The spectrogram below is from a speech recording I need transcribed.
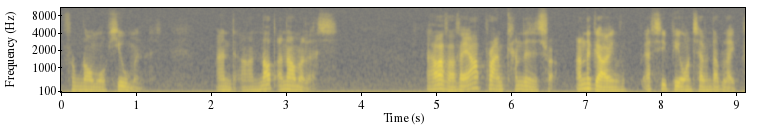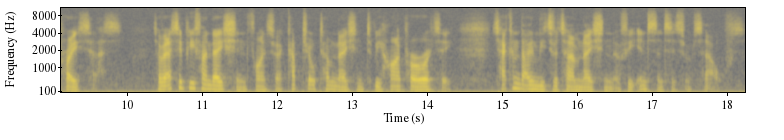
from normal humans and are not anomalous. However, they are prime candidates for undergoing the SCP-1788 process. So the SCP Foundation finds their capture termination to be high priority, second only to the termination of the instances themselves.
